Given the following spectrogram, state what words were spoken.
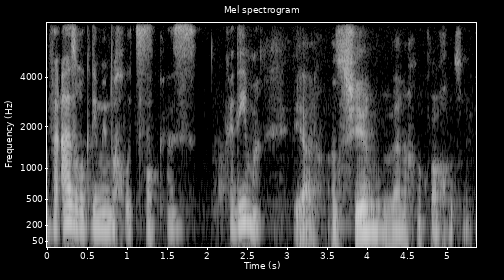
ואז רוקדים מבחוץ. אוקיי. אז קדימה. יאללה, אז שיר ואנחנו כבר חוזרים.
